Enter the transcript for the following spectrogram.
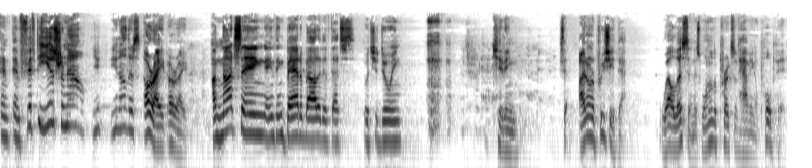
And, and 50 years from now, you, you know, there's, all right, all right. I'm not saying anything bad about it if that's what you're doing. Kidding. I don't appreciate that. Well, listen, it's one of the perks of having a pulpit.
